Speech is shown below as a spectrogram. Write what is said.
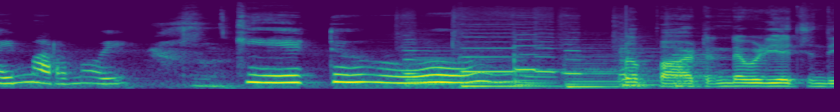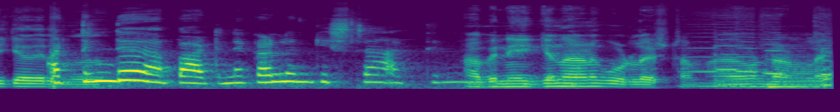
ലൈൻ മറന്നുപോയി. കേട്ടു. പാട്ടിന്റെ വഴിയെ ചിന്തിക്കാതെ പാട്ടിന്റെ പാട്ടിനേക്കാളും എനിക്ക് ഇഷ്ടം ആക്ടിങ് അഭിനയിക്കുന്നതാണ് കൂടുതൽ ഇഷ്ടം. അതുകൊണ്ടാണല്ലേ?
